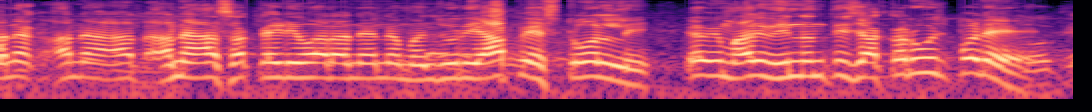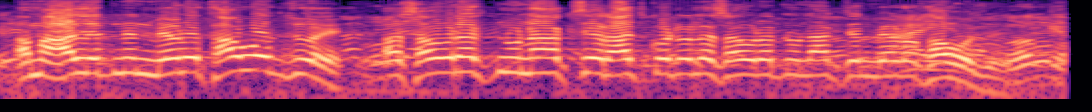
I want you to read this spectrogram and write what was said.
અને અને અને આ સક્કાઈડી એને મંજૂરી આપે સ્ટોલની, એવી મારી વિનંતી છે, આ કરવું જ પડે. આમાં હાલતને મેળો થવો જ જોઈએ. આ સૌરાષ્ટ્રનું નાક છે, રાજકોટ એટલે સૌરાષ્ટ્રનું નાક છે મેળો થવો જોઈએ.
